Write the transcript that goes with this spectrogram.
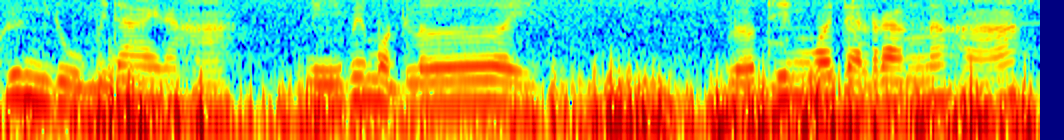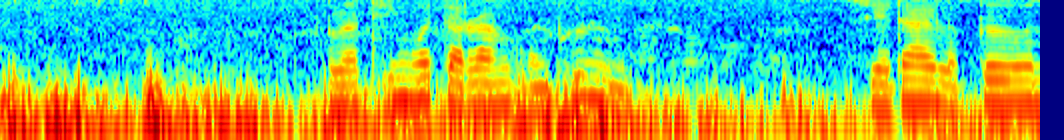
ผึ้งอยู่ไม่ได้นะคะ หนีไปหมดเลยเหลือทิ้งไว้แต่รังนะคะเหลือทิ้งไว้แต่รังของผึ้งเสียดายเหลือเกิน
